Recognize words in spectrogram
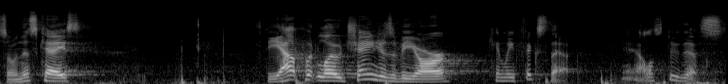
So in this case, if the output load changes VR, can we fix that? Yeah, let's do this.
